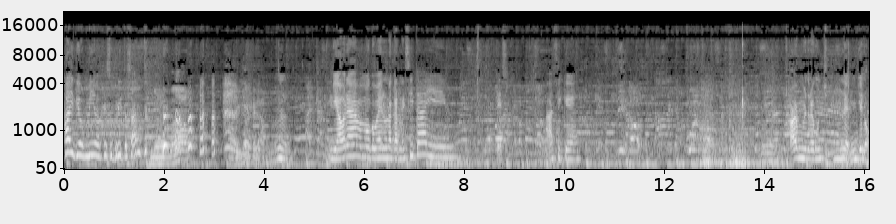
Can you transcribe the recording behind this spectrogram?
ay Dios mío, Jesucristo Santo. No. Mm. Y ahora vamos a comer una carnecita y eso. Así que... Ahora me traigo un, hielo.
